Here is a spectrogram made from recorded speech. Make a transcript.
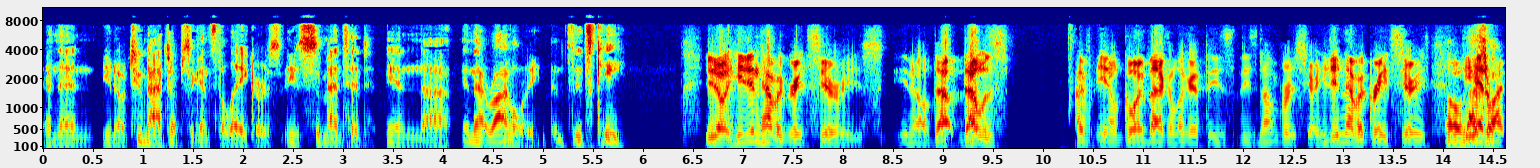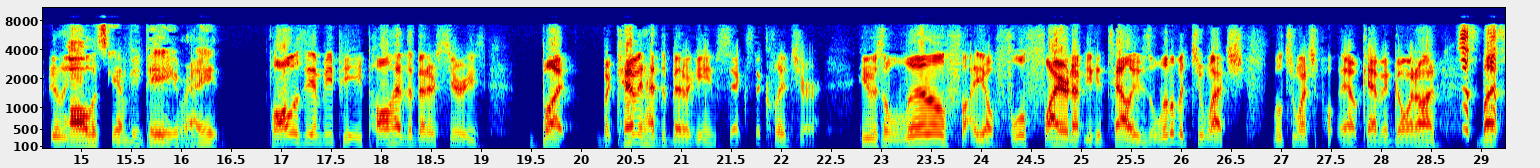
and then you know two matchups against the Lakers, he's cemented in uh, in that rivalry. It's, it's key. You know, he didn't have a great series. You know that that was I've you know going back and looking at these these numbers here, he didn't have a great series. Oh, He that's why really- Paul was the MVP, right? Paul was the MVP. Paul had the better series, but but Kevin had the better game six, the clincher. He was a little, you know, full fired up. You could tell he was a little bit too much, a little too much, you know, Kevin going on. But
